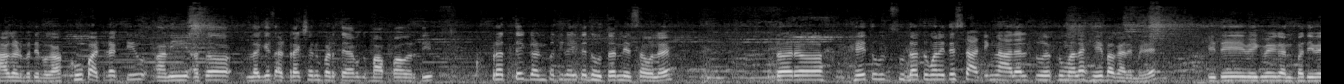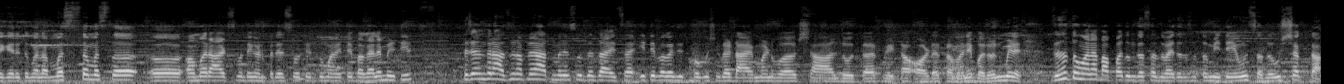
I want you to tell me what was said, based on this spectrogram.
हा गणपती बघा. खूप अट्रॅक्टिव्ह आणि असं लगेच अट्रॅक्शन पडतं या बाप्पावरती. प्रत्येक गणपतीला इथे धोतर नेसवलं आहे तर हे तू सुद्धा तुम्हाला इथे स्टार्टिंगला आल्याला तु तुम्हाला हे बघायला मिळेल. इथे वेगवेगळे गणपती वगैरे तुम्हाला मस्त मस्त अमर आर्ट्समध्ये गणपती असतो ते तुम्हाला इथे बघायला मिळतील. त्याच्यानंतर अजून आपल्याला आतमध्ये सुद्धा जायचं आहे इथे बघा इथे बघू शकता डायमंड वर्क शाल धोतर फेटा ऑर्डरप्रमाणे बनवून मिळेल. जसं तुम्हाला बाप्पा तुमचा सजवायचा तसं तुम्ही इथे येऊन सजवू शकता.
